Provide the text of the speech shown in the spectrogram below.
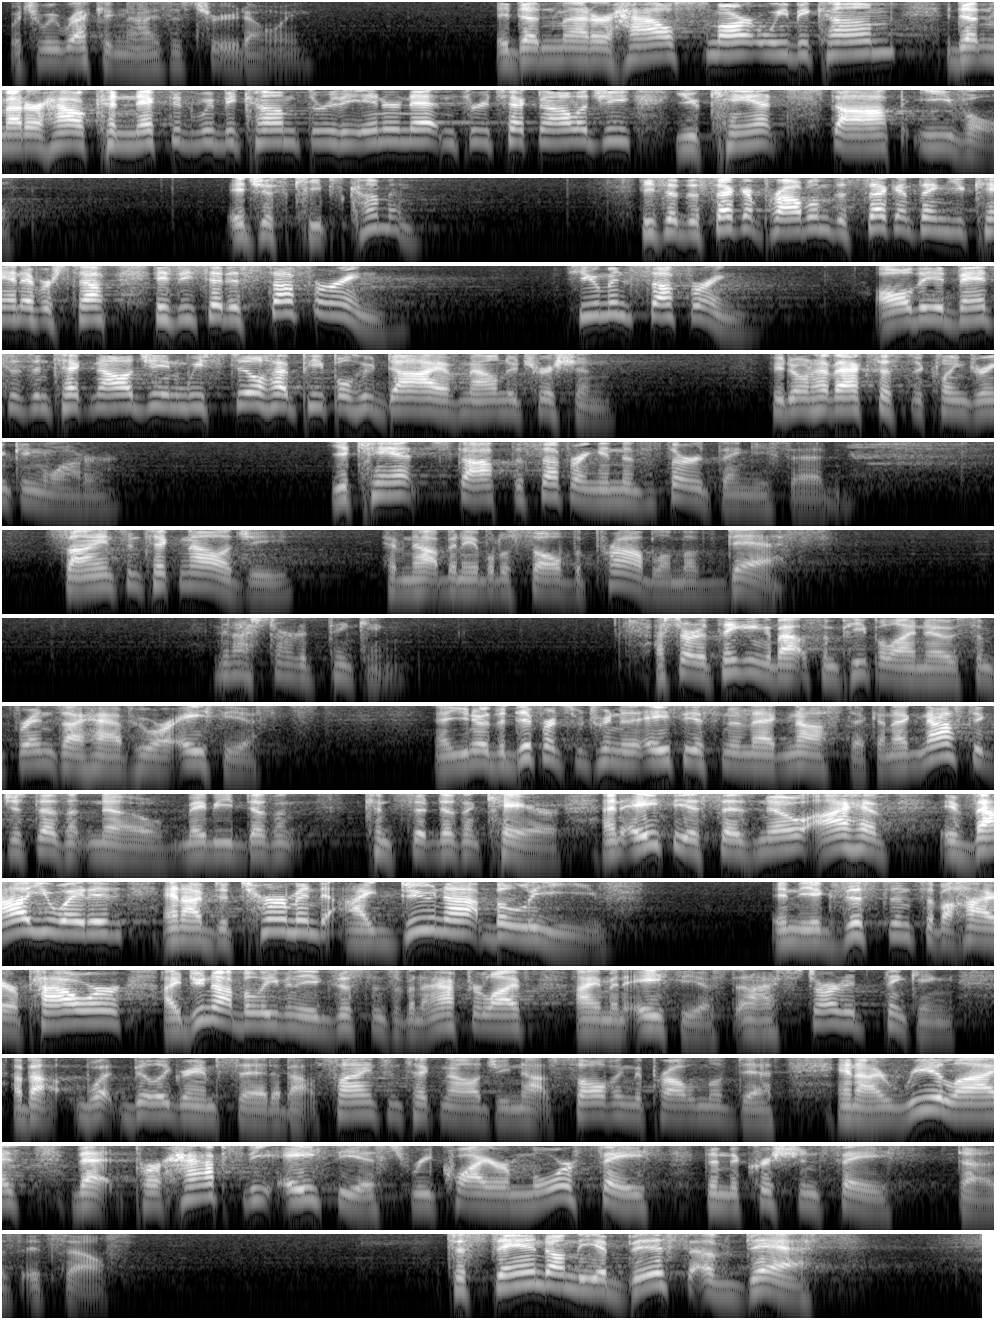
which we recognize is true, don't we? It doesn't matter how smart we become, it doesn't matter how connected we become through the internet and through technology, you can't stop evil. It just keeps coming. He said the second problem, the second thing you can't ever stop, is he said is suffering. Human suffering. All the advances in technology, and we still have people who die of malnutrition, who don't have access to clean drinking water. You can't stop the suffering. And then the third thing he said science and technology have not been able to solve the problem of death. And then I started thinking. I started thinking about some people I know, some friends I have who are atheists. Now, you know the difference between an atheist and an agnostic. An agnostic just doesn't know, maybe doesn't, consider, doesn't care. An atheist says, No, I have evaluated and I've determined I do not believe in the existence of a higher power. I do not believe in the existence of an afterlife. I am an atheist. And I started thinking about what Billy Graham said about science and technology not solving the problem of death. And I realized that perhaps the atheists require more faith than the Christian faith does itself to stand on the abyss of death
